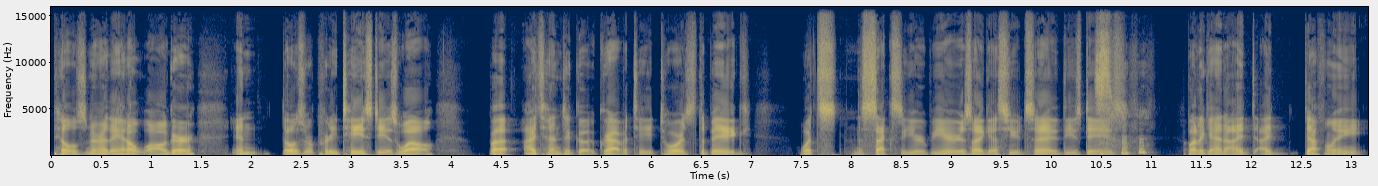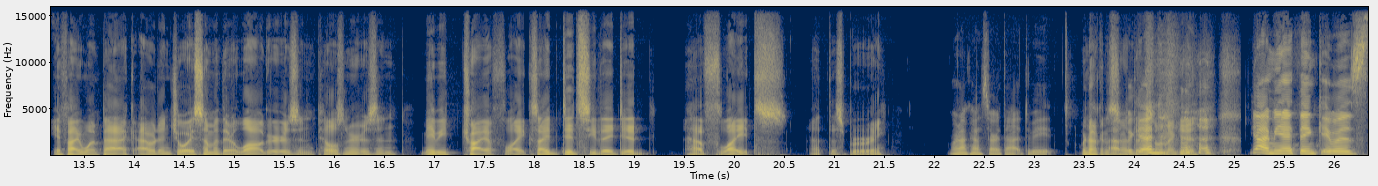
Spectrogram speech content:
Pilsner, they had a lager, and those were pretty tasty as well. But I tend to go gravitate towards the big, what's the sexier beers, I guess you'd say these days. but again, I, I definitely, if I went back, I would enjoy some of their lagers and Pilsners and maybe try a flight. Because I did see they did have flights at this brewery. We're not going to start that debate We're not going to start again. this one again. yeah, I mean, I think it was.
